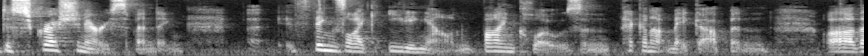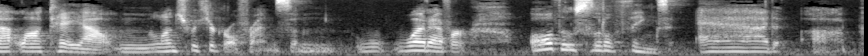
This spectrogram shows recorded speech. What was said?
discretionary spending, uh, things like eating out and buying clothes and picking up makeup and uh, that latte out and lunch with your girlfriends and whatever. All those little things add up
